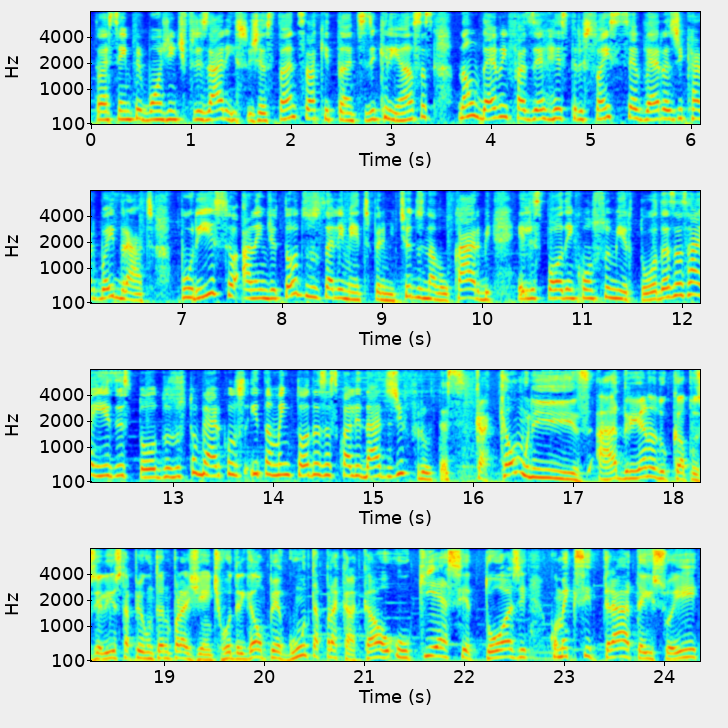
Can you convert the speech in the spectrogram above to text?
Então é sempre bom a gente frisar isso. Gestantes, lactantes e crianças não devem fazer restrições severas de carboidratos. Por isso, além de todos os alimentos permitidos na low carb, eles podem consumir todas as raízes, todos os tubérculos e também todas as qualidades de frutas. Cacau Muniz, a Adriana do Campos Elísio está perguntando pra gente. Rodrigão, pergunta pra Cacau o que é cetose, como é que se trata isso aí,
